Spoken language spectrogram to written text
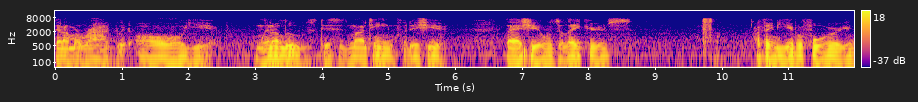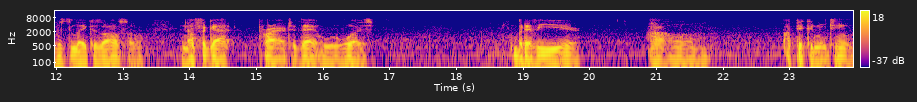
that I'm going to ride with all year. Win or lose, this is my team for this year. Last year was the Lakers. I think the year before it was the Lakers also. And I forgot prior to that who it was. But every year I um I pick a new team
